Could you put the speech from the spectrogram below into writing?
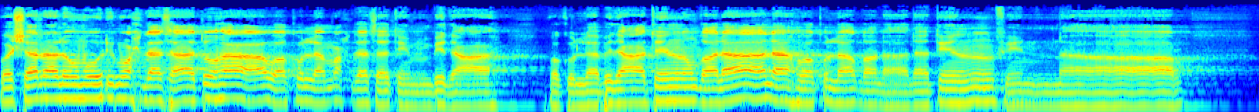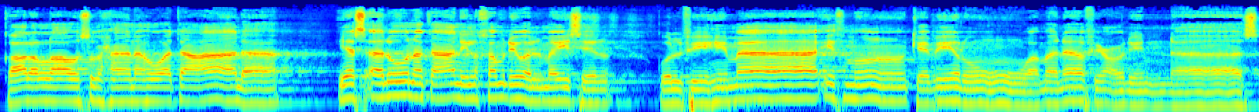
وشر الامور محدثاتها وكل محدثه بدعه وكل بدعة ضلالة وكل ضلالة في النار. قال الله سبحانه وتعالى يسألونك عن الخمر والميسر، قل فيهما إثم كبير ومنافع للناس،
